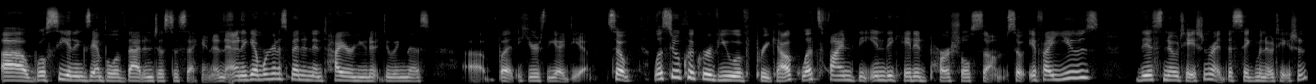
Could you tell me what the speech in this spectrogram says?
uh, we'll see an example of that in just a second. And, and again, we're going to spend an entire unit doing this, uh, but here's the idea. So let's do a quick review of precalc. Let's find the indicated partial sum. So if I use this notation, right, the sigma notation,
